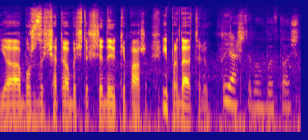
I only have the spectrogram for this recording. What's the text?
Я можу захищати обичних членів екіпажу. І предателів. То я ж тебе вбив точно.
